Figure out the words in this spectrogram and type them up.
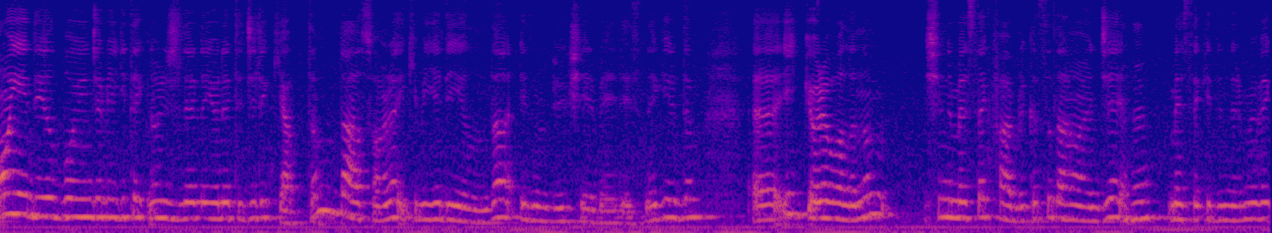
17 yıl boyunca bilgi teknolojilerinde yöneticilik yaptım. Daha sonra 2007 yılında İzmir Büyükşehir Belediyesi'ne girdim. Ee, ilk görev alanım şimdi meslek fabrikası daha önce Hı hı. meslek edindirme ve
